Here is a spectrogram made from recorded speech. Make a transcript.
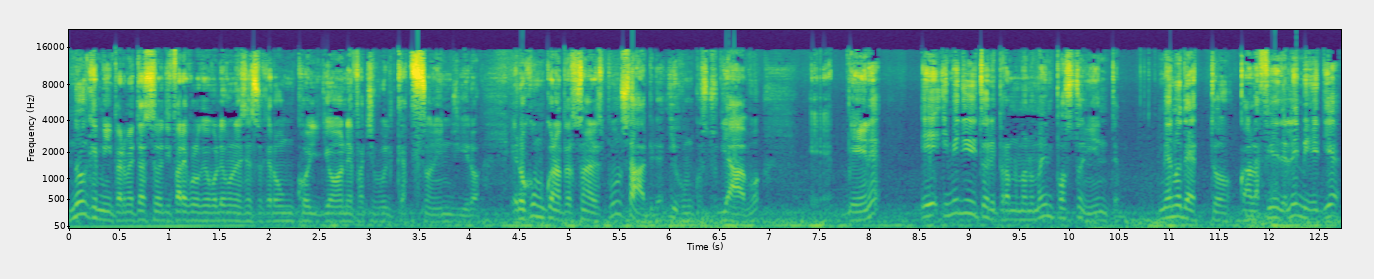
non che mi permettessero di fare quello che volevo, nel senso che ero un coglione, facevo il cazzone in giro. Ero comunque una persona responsabile, io comunque studiavo eh, bene e i miei genitori però non mi hanno mai imposto niente. Mi hanno detto alla fine delle medie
